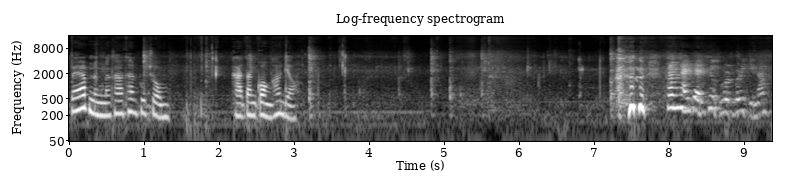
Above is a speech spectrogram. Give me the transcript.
แป๊บหนึ่งนะคะ ท่านผู้ชมหาตังกล้องเข้าเดียว ท่านหายใจคือรถบริกินน้ำ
